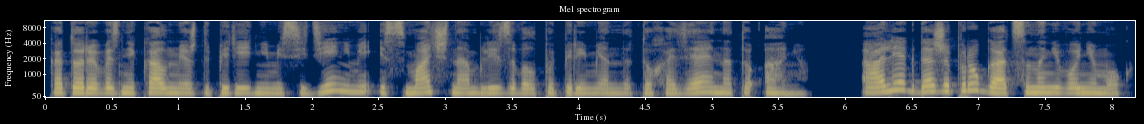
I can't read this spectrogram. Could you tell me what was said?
который возникал между передними сиденьями и смачно облизывал попеременно то хозяина, то Аню. А Олег даже поругаться на него не мог,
